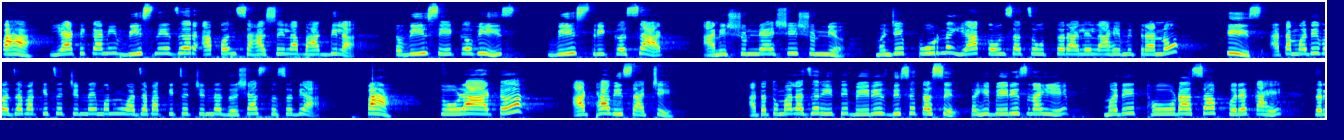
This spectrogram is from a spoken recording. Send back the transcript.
पहा या ठिकाणी वीसने जर आपण सहाशेला भाग दिला तर वीस एक वीस वीस त्रिक साठ आणि शून्याशी शून्य. म्हणजे पूर्ण या कंसाचं उत्तर आलेलं आहे मित्रांनो तीस. आता मध्ये वजाबाकीचं चिन्ह आहे म्हणून वजाबाकीचं चिन्ह जशाच तसं द्या. पहा सोळा आठ अठ्ठावीसाचे आता तुम्हाला जर इथे बेरीज दिसत असेल तर ही बेरीज नाही आहे मध्ये थोडासा फरक आहे. जर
